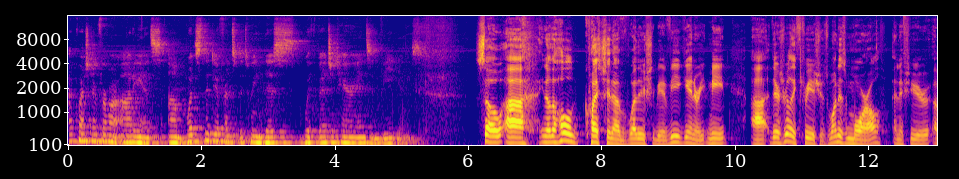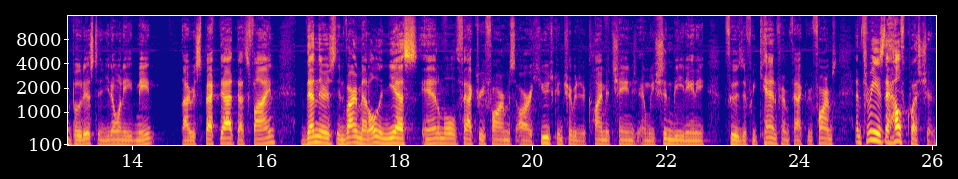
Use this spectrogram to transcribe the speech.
A question from our audience. Um, what's the difference between this with vegetarians and vegans? So, uh, you know, the whole question of whether you should be a vegan or eat meat, uh, there's really three issues. One is moral, and if you're a Buddhist and you don't want to eat meat, I respect that, that's fine. Then there's environmental, and yes, animal factory farms are a huge contributor to climate change, and we shouldn't be eating any foods if we can from factory farms. And three is the health question.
